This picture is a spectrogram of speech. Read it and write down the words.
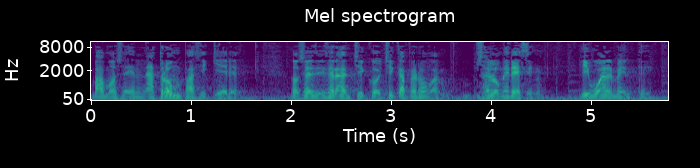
vamos, en la trompa si quieren. No sé si serán chico o chica, pero se lo merecen igualmente.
